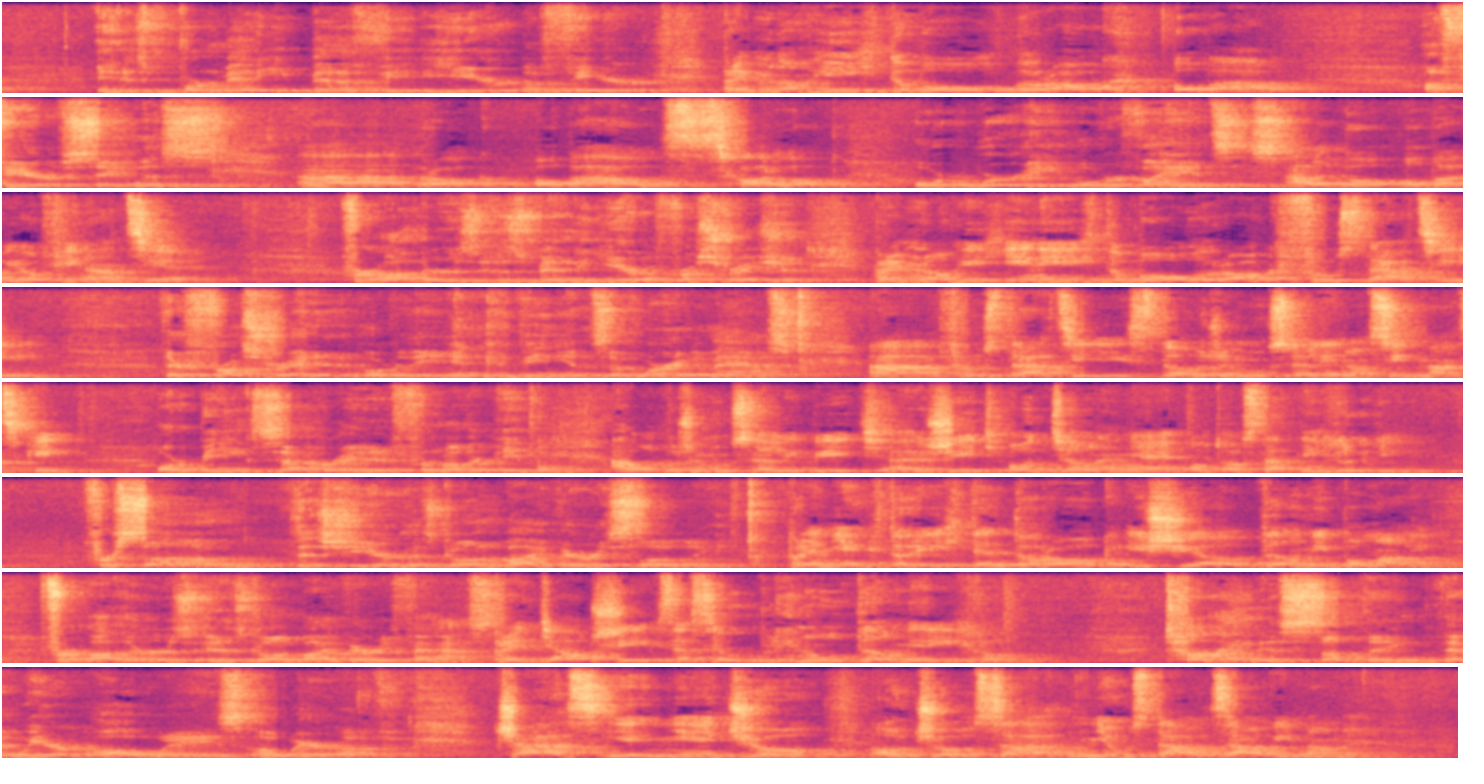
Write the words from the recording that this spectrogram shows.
It has for many been a year of fear Pre mnohých to bol rok obáv. a fear of sickness A rok obáv z chorôb or worry over finances. alebo obavy o financie. For others, it has been a year of frustration. Pre mnohých iných to bol rok frustrácií They're frustrated over the inconvenience of wearing a mask a frustrácií z toho, že museli nosiť masky or being separated from other people. alebo že museli byť, žiť oddelenie od ostatných ľudí. For some, this year has gone by very slowly. Pre niektorých tento rok išiel veľmi pomaly. For others, it has gone by very fast. Pre ďalších zase uplynul veľmi rýchlo. Time is something that we are always aware of. Čas je niečo, o čo sa neustále zaujímame.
